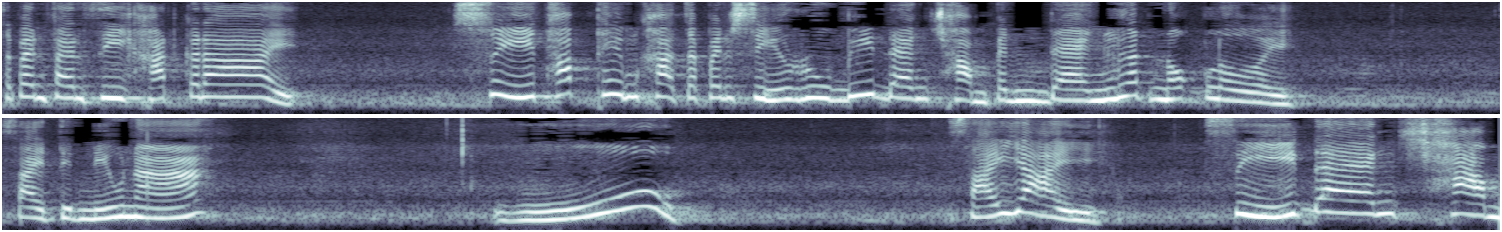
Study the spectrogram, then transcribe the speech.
จะเป็นแฟนซีคัตก็ได้ สีทับทิมค่ะ จะเป็นสีรูบี้แดงฉ่ำเป็นแดงเลือดนกเลย ใส่ติดนิ้วนะโอ้โหไซส์ใหญ่ สีแดงฉ่ำ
